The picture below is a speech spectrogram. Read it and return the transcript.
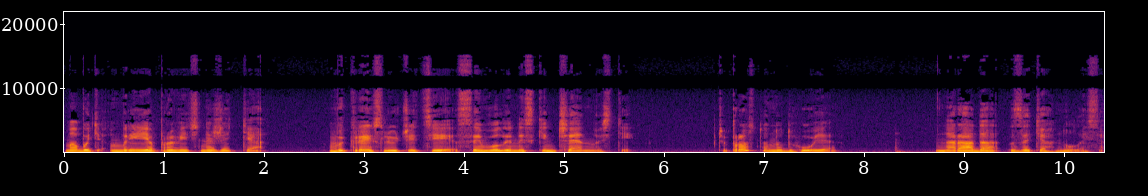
Мабуть, мріє про вічне життя викреслюючи ці символи нескінченності, чи просто нудгує. Нарада затягнулася.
